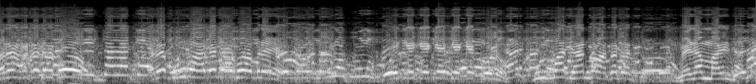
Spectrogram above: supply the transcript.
અરે આગળ રાખો અરે બૂમ આગળ રાખો આપણે એક એક એક એક એક એક બોલો બૂમમાં ધ્યાન દો આગળ રાખજો મેડમ મારી સાથે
